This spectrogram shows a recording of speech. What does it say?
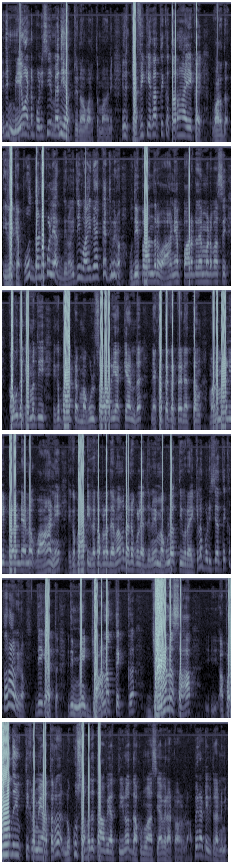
ඉතින් මේවට පොලිසිය මැදිහත් වෙනවා වර්තමානයේ. ඉතින් ට්‍රැෆික් එකත් එක්ක තරහ ඒකයි. වරද ඉර කැපුවොත් දඩ කොලයක් දෙනවා. ඉතින් වෛරයක් ඇති වෙනවා. උදේ පාන්දර වාහනයක් පාරට දැම්මට පස්සේ කවුද කැමති එකපාරට මගුල් සවාරියක් යන්න නැකතකට නැත්තම් මනමාලිය බලන්න යන වාහනේ එකපාරට ඉර කපලා දැම්මම දඩ කොලයක් දෙනවා. මේ මගුලත් ඉවරයි කියලා පොලිසියත් එක්ක තරහ වෙනවා. ඉතින් ඒක ඇත්ත. ඉතින් මේ ජානත් එක්ක ජාන සහ අපරාධ යුක්ති ක්‍රමය අතර ලොකු සබඳතාවයක් තියෙනවා දකුණු ආසියාවේ රටවල් වල. අපේ රටේ විතරක් නෙමෙයි.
